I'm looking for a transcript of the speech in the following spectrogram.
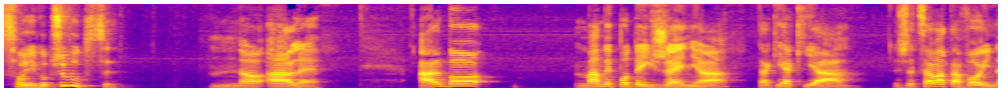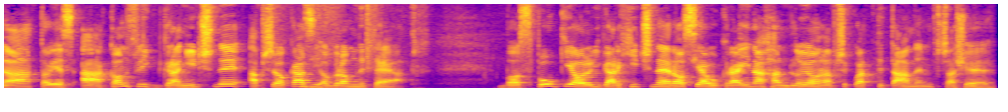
swojego przywódcy. No ale albo mamy podejrzenia, tak jak ja, że cała ta wojna to jest A. konflikt graniczny, a przy okazji ogromny teatr. Bo spółki oligarchiczne Rosja, Ukraina handlują na przykład tytanem w czasie,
